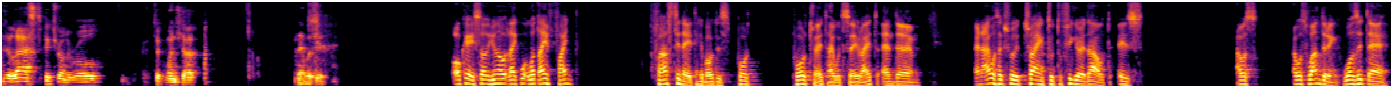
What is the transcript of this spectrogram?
the last picture on the roll. I took one shot that was it. Okay, so you know, like what I find fascinating about this port- portrait, I would say, right, and um, and I was actually trying to to figure it out is I was I was wondering, was it a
